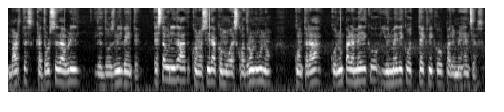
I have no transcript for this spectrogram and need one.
martes 14 de abril del 2020. Esta unidad, conocida como Escuadrón 1, contará con un paramédico y un médico técnico para emergencias.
